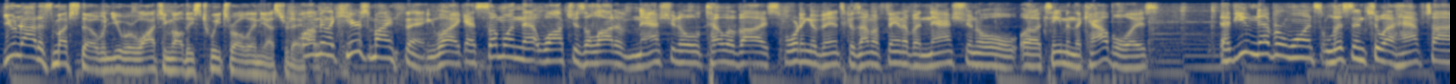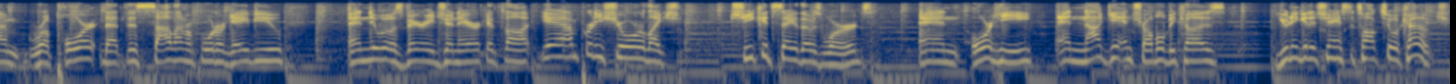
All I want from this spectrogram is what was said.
You not as much though when you were watching all these tweets roll in yesterday. Well, I mean, like, here's my thing. Like, as someone that watches a lot of national televised sporting events, because I'm a fan of a national uh, team in the Cowboys, have you never once listened to a halftime report that this sideline reporter gave you and knew it was very generic and thought, yeah, I'm pretty sure, like, sh- she could say those words and or he and not get in trouble because you didn't get a chance to talk to a coach.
